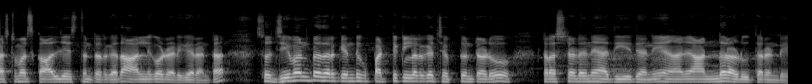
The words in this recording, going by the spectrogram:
కస్టమర్స్ కాల్ చేస్తుంటారు కదా వాళ్ళని కూడా అడిగారంట. సో జీవన్ బ్రదర్కి ఎందుకు పర్టికులర్గా చెప్తుంటాడు ట్రస్టెడ్ అనే అది ఇది అని అని అందరూ అడుగుతారండి.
